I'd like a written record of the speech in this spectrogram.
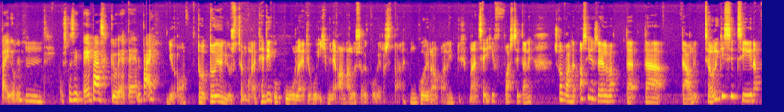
tajun. Mm. Koska sitten ei pääse kyllä eteenpäin. Joo, to, toi on just semmoinen, että heti kun kuulee, että joku ihminen analysoi koirastaan, että mun koira on vaan niin tyhmä, että se ei hiffaa sitä, niin se on vaan asia selvä. Tää, tää, tää oli, se olikin sitten siinä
